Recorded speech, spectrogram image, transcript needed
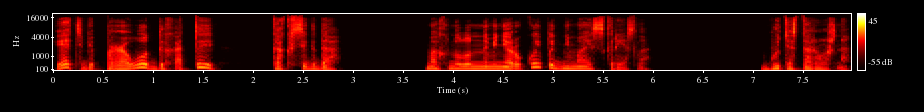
Я тебе про отдых, а ты, как всегда. Махнул он на меня рукой, поднимаясь с кресла. Будь осторожна,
